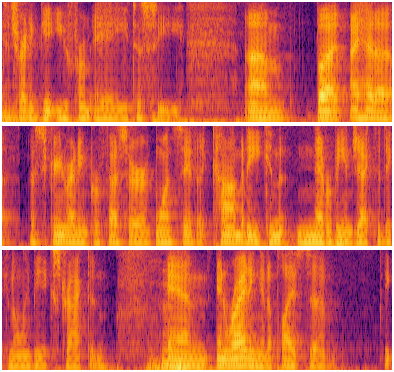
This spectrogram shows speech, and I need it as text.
to try to get you from A to C. Um, but I had a, a screenwriting professor once say that comedy can never be injected; it can only be extracted. Hmm. And in writing, it applies to it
